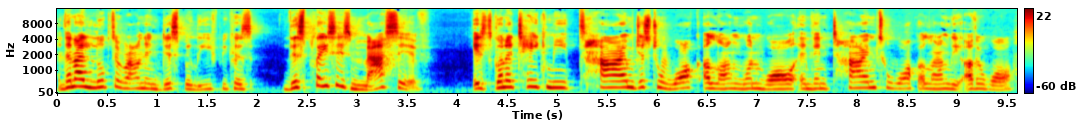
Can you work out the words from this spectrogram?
And then I looked around in disbelief because this place is massive. It's going to take me time just to walk along one wall and then time to walk along the other wall.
